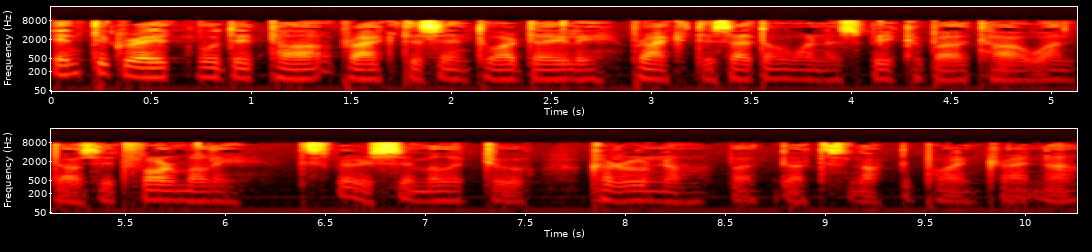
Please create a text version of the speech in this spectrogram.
integrate mudita practice into our daily practice. I don't want to speak about how one does it formally. It's very similar to karuna, but that's not the point right now.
